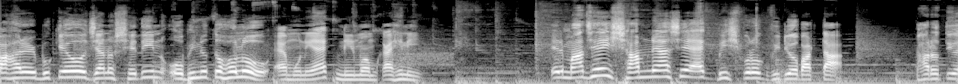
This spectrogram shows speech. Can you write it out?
পাহাড়ের বুকেও যেন সেদিন অভিনীত হলো এমনই এক নির্মম কাহিনী এর মাঝেই সামনে আসে এক বিস্ফোরক ভিডিও বার্তা ভারতীয়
